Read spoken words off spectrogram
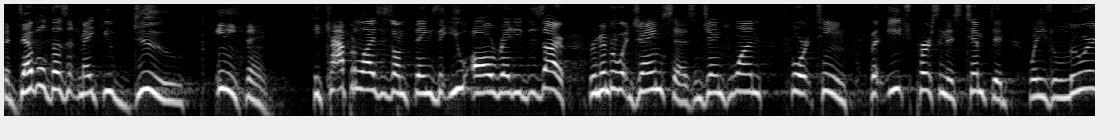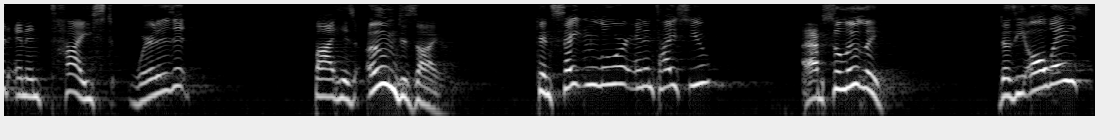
The devil doesn't make you do anything. He capitalizes on things that you already desire. Remember what James says in James 1 14. But each person is tempted when he's lured and enticed, where is it? By his own desire. Can Satan lure and entice you? Absolutely. Does he always?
